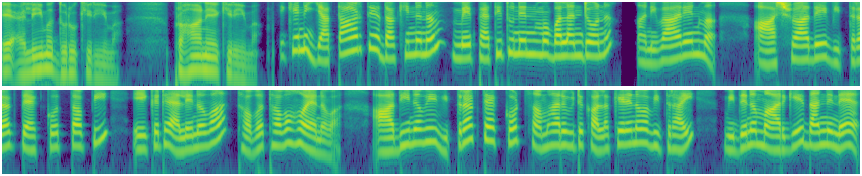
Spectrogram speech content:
ඒ ඇලීම දුරු කිරීම, ප්‍රහාණය කිරීම. ඒ කියන්නේ යථාර්ථය දකින්න නම් මේ පැති තුනෙන්ම බලන්න ඕන අනිවාර්යෙන්ම. ආශ්වාදේ විතරක් දැක්කොත් අපි ඒකට ඇලෙනවා තව තව හොයනවා. ආදීනවේ විතරක් දැක්කොත් සමහර විට කලකිරෙනවා විතරයි මිදෙන මාර්ගය දන්නේ නැහැ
